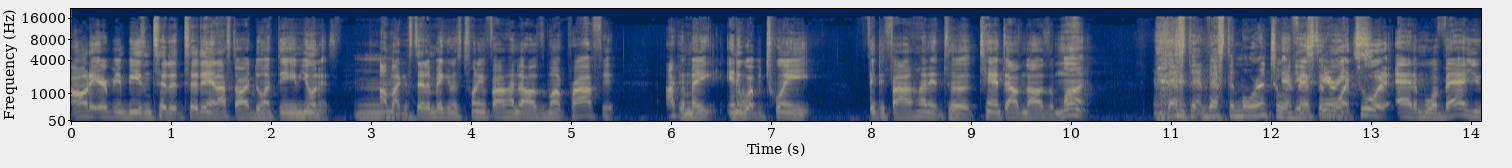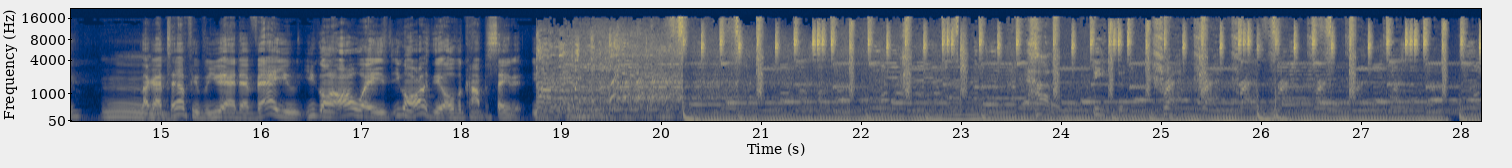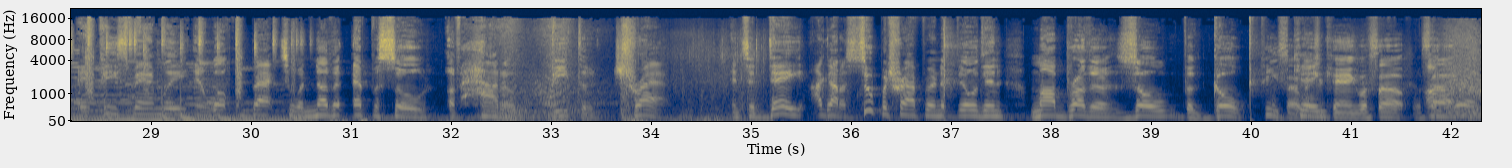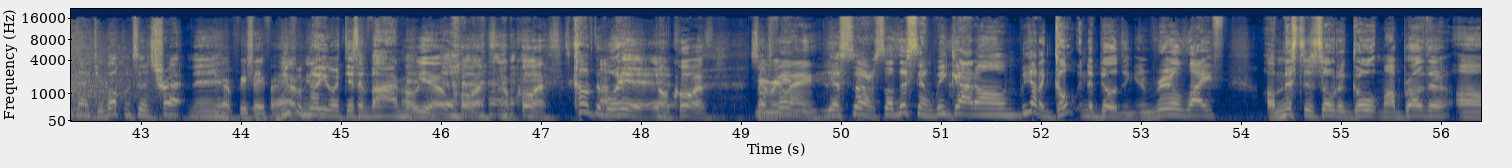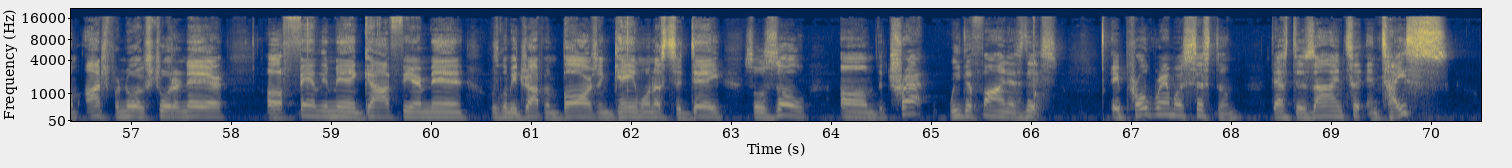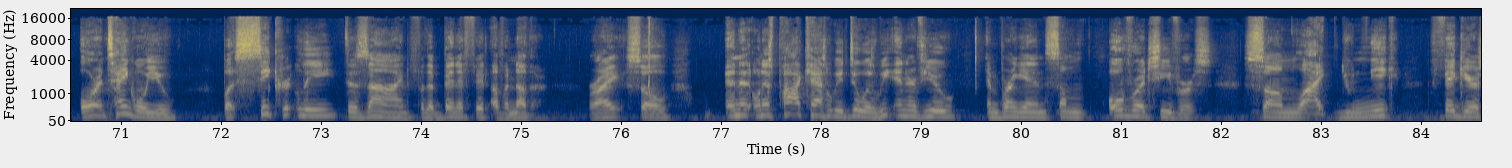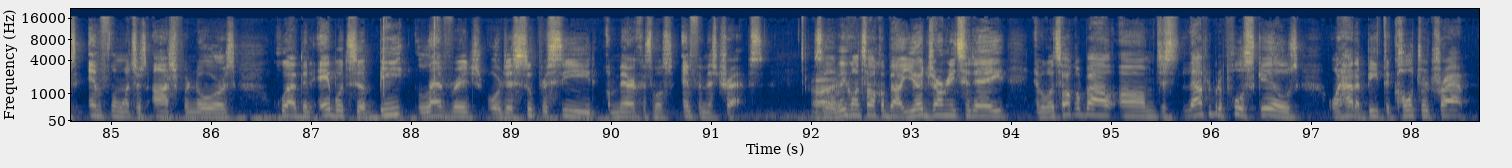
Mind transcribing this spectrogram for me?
all the Airbnbs until the, to then I started doing theme units. I'm like mm. instead of making this twenty five hundred dollars a month profit, I can make anywhere between fifty five hundred to ten thousand dollars a month. Invest, investing more into it. Investing more into it, adding more value. Like I mm. tell people, you add that value, you're gonna always you're gonna always get overcompensated. Family, and welcome back to another episode of How to Beat the Trap. And today, I got a super trapper in the building, my brother Zoe the Goat. Peace, What's up, King. Mr. King? What's up? What's Oh, up? yeah, thank you. Welcome to the trap, man. Yeah, appreciate it for having me. You familiar with this environment? Oh yeah, of course, of course, It's comfortable here. of course. So Memory family- lane. Yes, sir. So listen, we got um we got a goat in the building in real life. Uh, Mr. Zoda Goat, my brother, um, entrepreneur extraordinaire, uh, family man, God fearing man, who's gonna be dropping bars and game on us today. So Zoe, um, the trap we define as this: a program or system that's designed to entice or entangle you, but secretly designed for the benefit of another, right? So, it, on this podcast, what we do is we interview and bring in some overachievers, some like unique figures, influencers, entrepreneurs who have been able to beat, leverage, or just supersede America's most infamous traps. So right. we're gonna talk about your journey today, and we're gonna talk about um, just allow people to pull skills on how to beat the culture trap,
